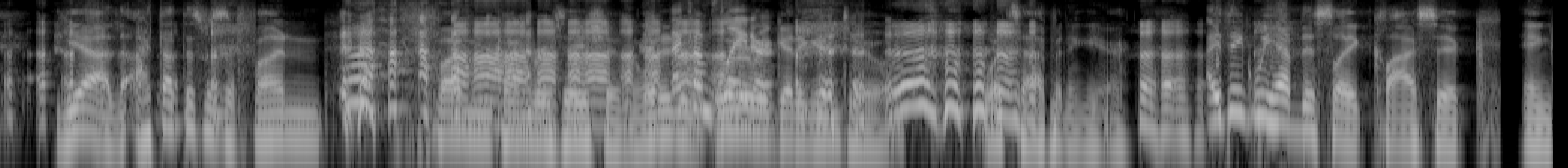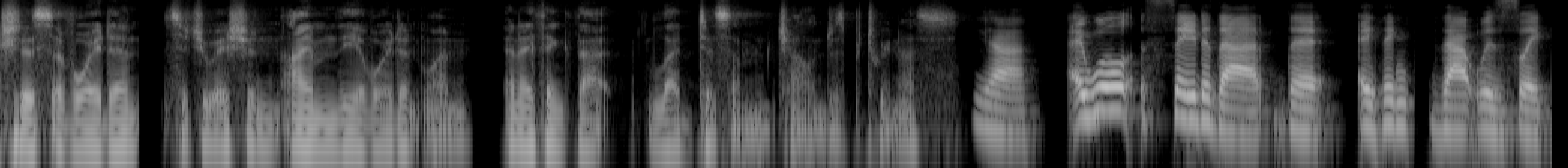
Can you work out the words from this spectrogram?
yeah, th- I thought this was a fun, fun conversation. What, did That it- comes what are we getting into? What's happening here? I think we have this like classic anxious avoidant situation. I'm the avoidant one. And I think that led to some challenges between us. Yeah. I will say to that that I think that was like,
